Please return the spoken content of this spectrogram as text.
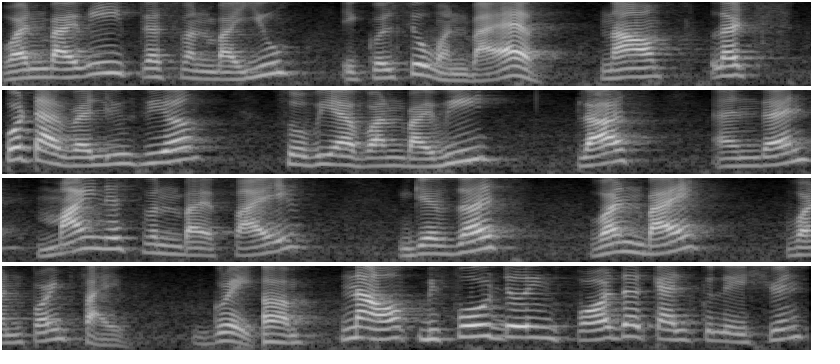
1 by V plus 1 by U equals to 1 by F. Now, let us put our values here. So, we have 1 by V plus and then minus 1 by 5 gives us 1 by 1.5. Great. Um, now, before doing further calculation,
